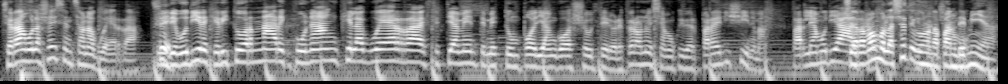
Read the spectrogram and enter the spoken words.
ci eravamo lasciati senza una guerra. Sì. Quindi devo dire che ritornare con anche la guerra effettivamente mette un po' di angoscia ulteriore. Però noi siamo qui per parlare di cinema, parliamo di altro. Ci eravamo lasciati con una facciamo- pandemia.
